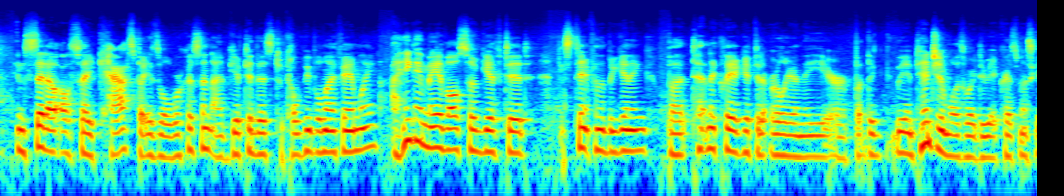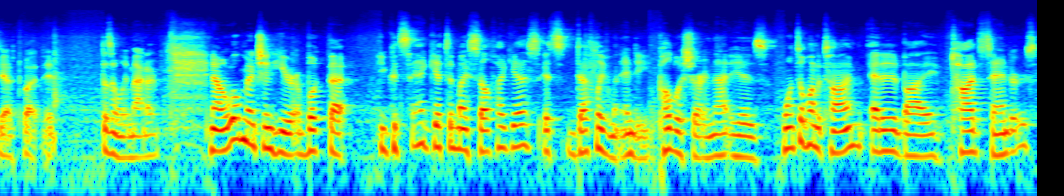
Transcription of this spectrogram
Instead, I'll say Caste by Isabel Wilkerson. I've gifted this to a couple people in my family. I think I may have also gifted Stint from the beginning, but technically I gifted it earlier in the year. But the, the intention was for it to be a Christmas gift, but it doesn't really matter. Now, I will mention here a book that you could say I gifted myself, I guess. It's definitely from an indie publisher, and that is Once Upon a Time, edited by Todd Sanders.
